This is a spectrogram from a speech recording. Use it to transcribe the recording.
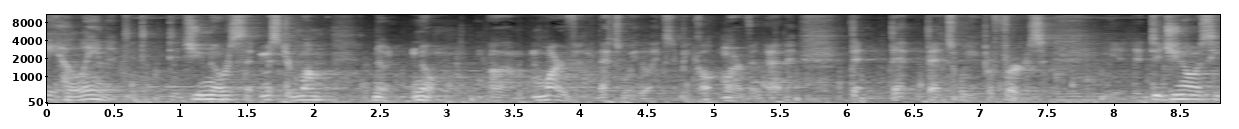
Hey, Helena, did, did you notice that Mr. Mum? No, no, uh, Marvin. That's what he likes to be called, Marvin. Uh, that, that, that's what he prefers. Did you notice he,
